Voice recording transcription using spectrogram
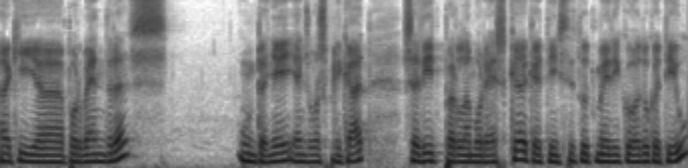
aquí a Portvendres, un taller, ja ens ho ha explicat, cedit per la Moresca, aquest Institut Mèdico-Educatiu,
